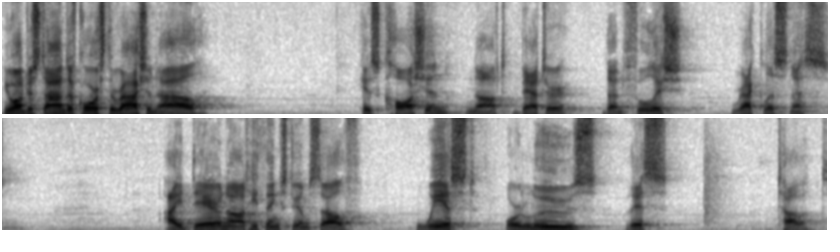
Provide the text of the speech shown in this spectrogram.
You understand, of course, the rationale. Is caution not better than foolish recklessness? I dare not, he thinks to himself, waste or lose this talent.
